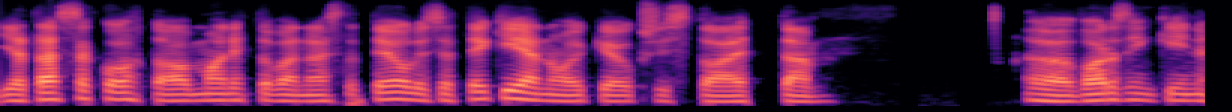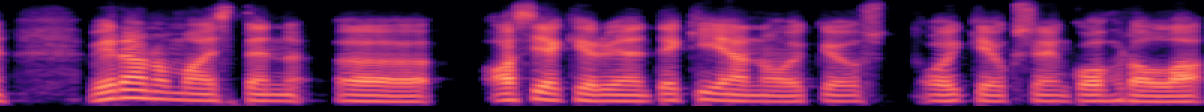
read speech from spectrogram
Ja tässä kohtaa on mainittava näistä teollisista tekijänoikeuksista, että varsinkin viranomaisten asiakirjojen tekijänoikeuksien kohdalla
